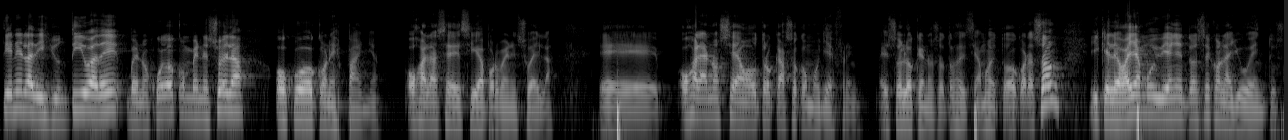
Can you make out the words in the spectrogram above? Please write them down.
tiene la disyuntiva de, bueno, juego con Venezuela o juego con España. Ojalá se decida por Venezuela. Eh, ojalá no sea otro caso como Jeffrey. Eso es lo que nosotros deseamos de todo corazón y que le vaya muy bien entonces con la Juventus.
